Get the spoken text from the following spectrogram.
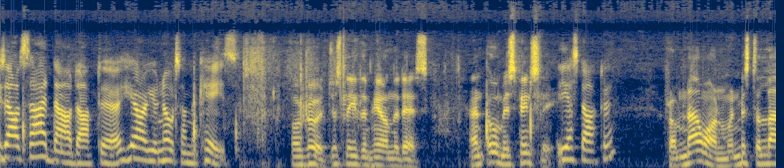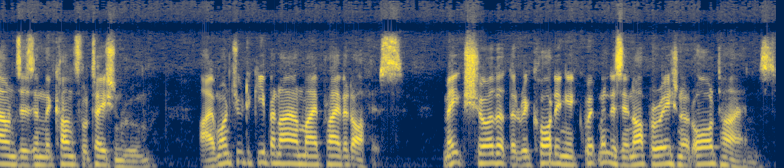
He's outside now, Doctor. Here are your notes on the case. Oh, good. Just leave them here on the desk. And, oh, Miss Finchley, Yes, Doctor? from now on, when Mr. Lowndes is in the consultation room, I want you to keep an eye on my private office. Make sure that the recording equipment is in operation at all times.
